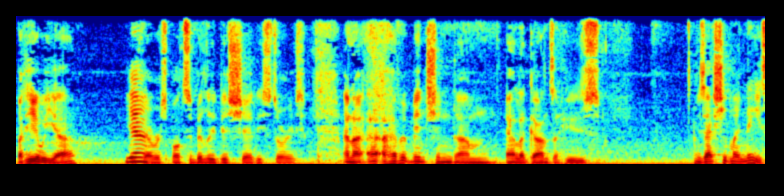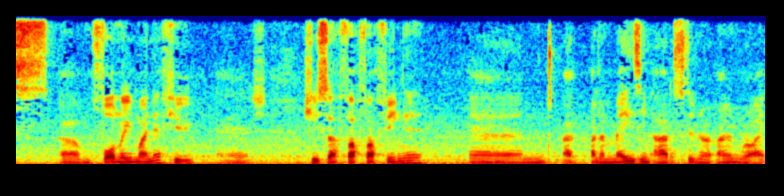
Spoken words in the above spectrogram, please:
But here we are. Yeah. With our responsibility to share these stories. And I, I haven't mentioned um, Eleganza, who's who's actually my niece, um, formerly my nephew. Uh, she's a fa'afafine and a, an amazing artist in her own right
